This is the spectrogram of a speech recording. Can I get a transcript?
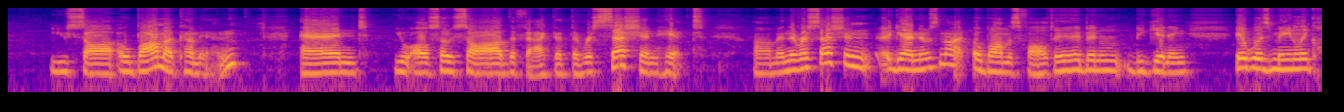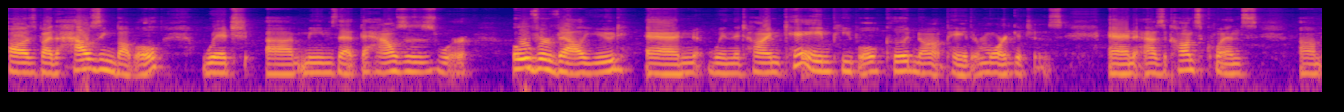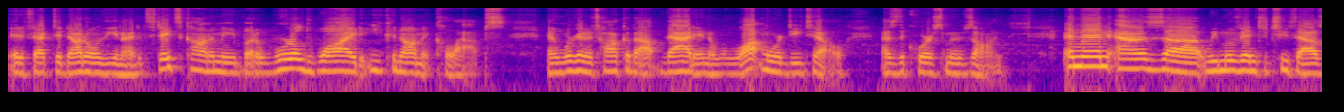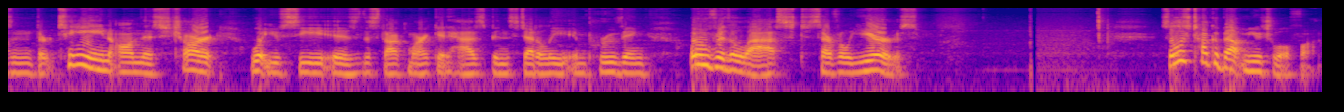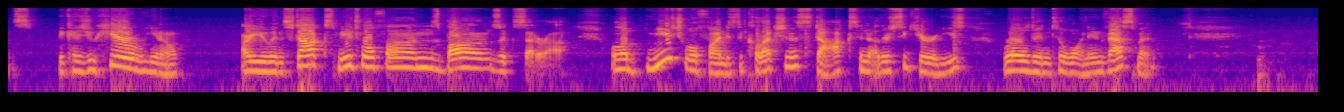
you saw Obama come in and You also saw the fact that the recession hit. Um, and the recession, again, it was not Obama's fault. It had been beginning. It was mainly caused by the housing bubble, which uh, means that the houses were overvalued, and when the time came, people could not pay their mortgages. And as a consequence, um, it affected not only the United States economy, but a worldwide economic collapse. And we're going to talk about that in a lot more detail as the course moves on. And then as uh, we move into 2013 on this chart, what you see is the stock market has been steadily improving over the last several years. So let's talk about mutual funds because you hear, you know, are you in stocks, mutual funds, bonds, etc.? Well, a mutual fund is a collection of stocks and other securities rolled into one investment.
